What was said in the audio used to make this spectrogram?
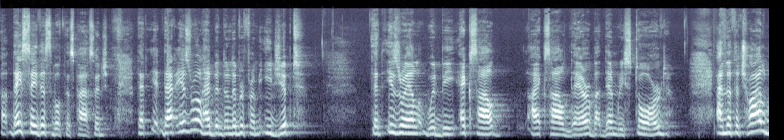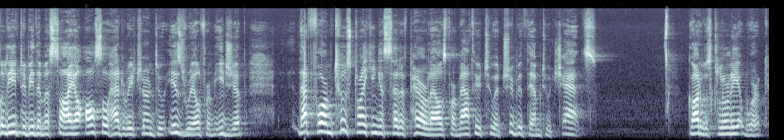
Uh, they say this about this passage that, that Israel had been delivered from Egypt, that Israel would be exiled, exiled there, but then restored, and that the child believed to be the Messiah also had to return to Israel from Egypt. That formed too striking a set of parallels for Matthew to attribute them to chance. God was clearly at work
